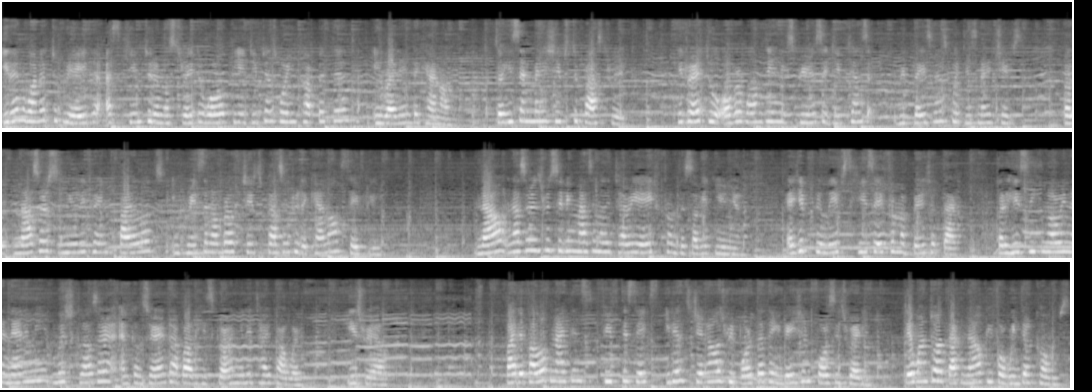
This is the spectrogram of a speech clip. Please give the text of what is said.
Eden wanted to create a scheme to demonstrate the world the Egyptians were incompetent in riding the canal, so he sent many ships to pass through it. He tried to overwhelm the inexperienced Egyptians' replacements with these many ships, but Nasser's newly trained pilots increased the number of ships passing through the canal safely. Now, Nasser is receiving massive military aid from the Soviet Union. Egypt believes he is safe from a British attack, but he is ignoring an enemy much closer and concerned about his growing military power, Israel. By the fall of 1956, Eden's generals report that the invasion force is ready. They want to attack now before winter comes.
